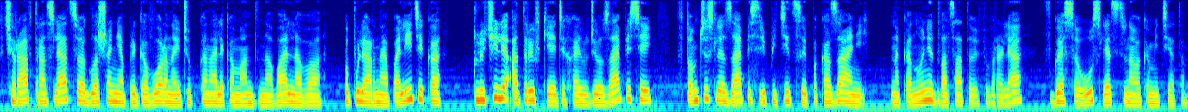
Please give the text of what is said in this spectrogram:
Вчера в трансляцию оглашения приговора на YouTube-канале команды Навального «Популярная политика» включили отрывки этих аудиозаписей, в том числе запись репетиции показаний накануне 20 февраля в ГСУ Следственного комитета.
